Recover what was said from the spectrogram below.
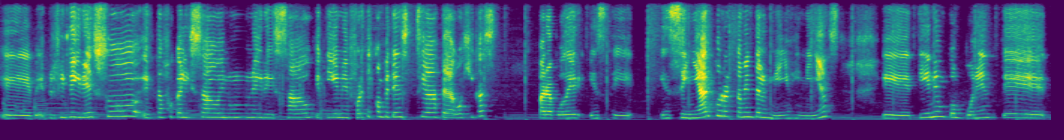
Eh, el perfil de ingreso está focalizado en un egresado que tiene fuertes competencias pedagógicas para poder eh, enseñar correctamente a los niños y niñas. tiene un componente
